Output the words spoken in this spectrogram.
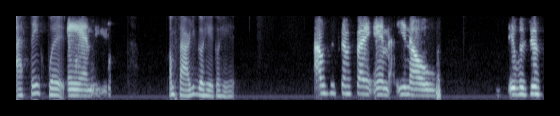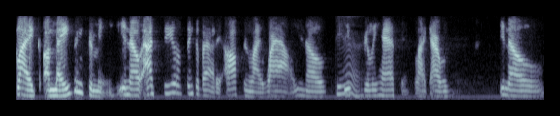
I think what And I'm sorry. You go ahead. Go ahead. I was just gonna say, and you know, it was just like amazing to me. You know, I still think about it often, like, wow, you know, Yeah. this really happened. Like I was, you know,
